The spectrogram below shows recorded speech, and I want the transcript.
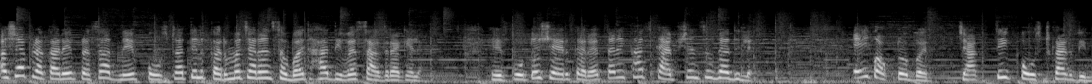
अशा प्रकारे प्रसादने पोस्टातील कर्मचाऱ्यांसोबत हा दिवस साजरा केला. हे फोटो शेअर करत त्याने खास कॅप्शन सुद्धा दिले. एक ऑक्टोबर जागतिक पोस्टकार्ड दिन.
